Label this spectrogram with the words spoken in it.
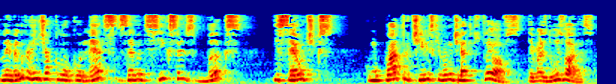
Lembrando que a gente já colocou Nets, 76ers, Bucks e Celtics como quatro times que vão direto para os playoffs. Tem mais duas vagas.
